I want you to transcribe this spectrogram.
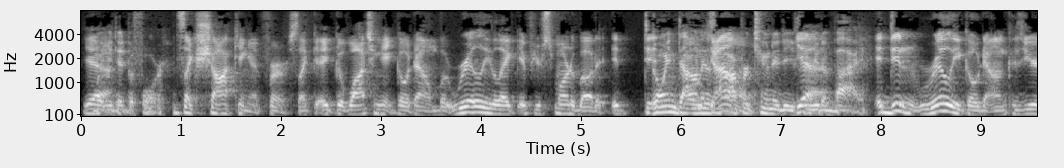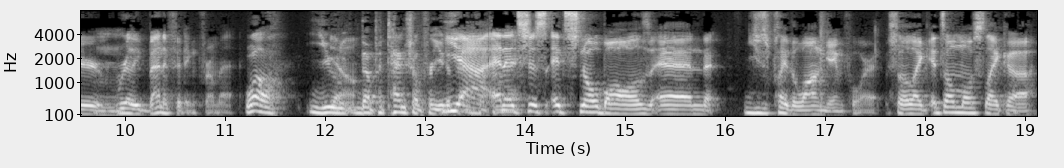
yeah. what you did before. It's like shocking at first, like it, watching it go down. But really, like if you're smart about it, it didn't Going down go is an opportunity for Yeah. you to buy. It didn't really go down because you're Mm. really benefiting from it. Well, you know. the potential for you to Yeah, benefit from and it. it's just it snowballs, and you just play the long game for it. So like it's almost like a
